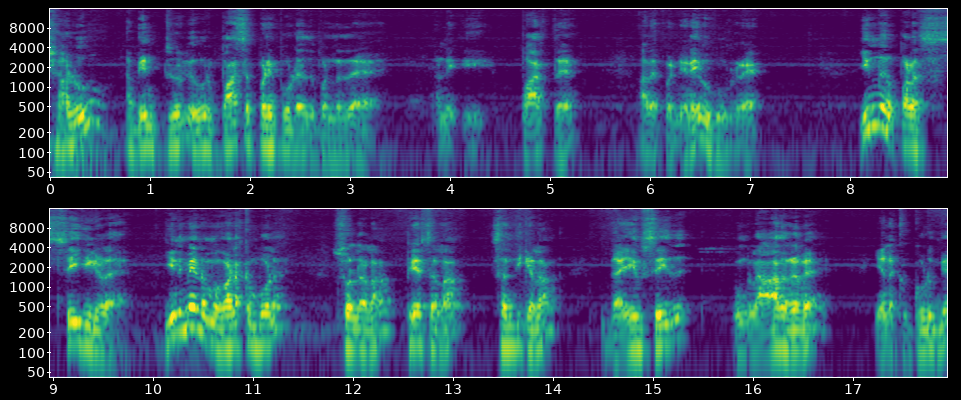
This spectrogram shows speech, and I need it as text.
ஷாலு அப்படின்னு சொல்லி ஒரு பாசப்பணிப்போடு இது பண்ணதை அன்னைக்கு பார்த்தேன். அதை இப்போ நினைவு கூறுறேன். இன்னும் பல செய்திகளை இனிமேல் நம்ம வழக்கம் போல் சொல்லலாம் பேசலாம் சந்திக்கலாம். தயவு செய்து உங்களை ஆதரவை எனக்கு கொடுங்க.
